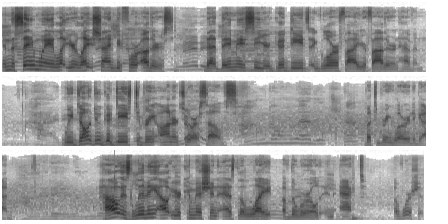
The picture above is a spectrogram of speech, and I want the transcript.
In the same way, let your light shine before others, that they may see your good deeds and glorify your Father in heaven. We don't do good deeds to bring honor to ourselves, but to bring glory to God. How is living out your commission as the light of the world an act of worship?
